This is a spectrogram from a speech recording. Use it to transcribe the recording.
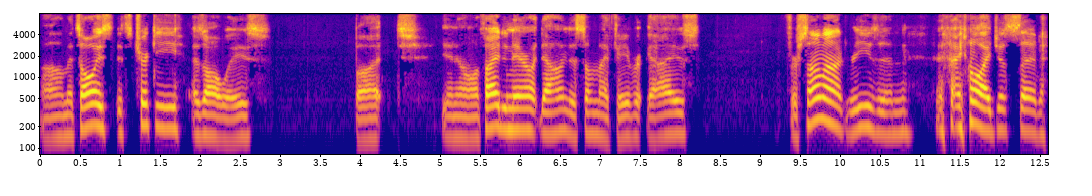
um, it's always it's tricky as always, but you know if I had to narrow it down to some of my favorite guys, for some odd reason, I know I just said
